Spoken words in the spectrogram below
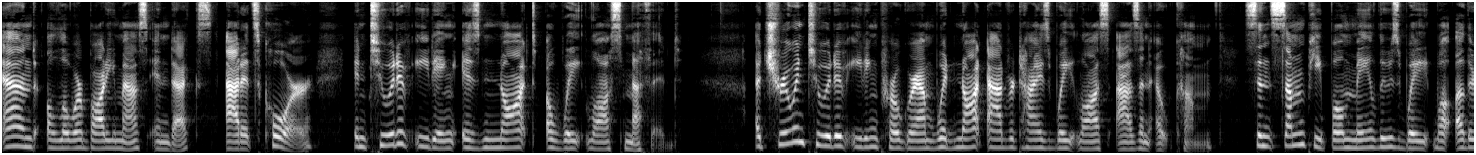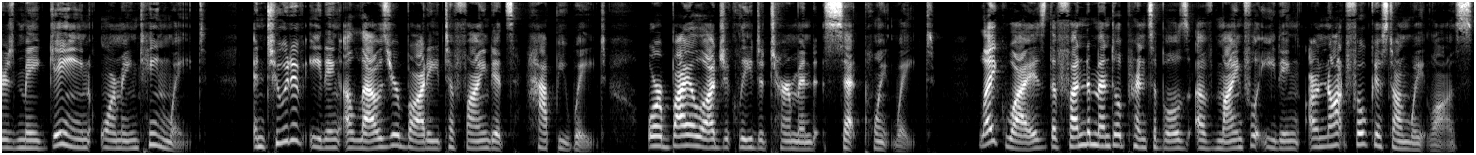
and a lower body mass index at its core, intuitive eating is not a weight loss method. A true intuitive eating program would not advertise weight loss as an outcome since some people may lose weight while others may gain or maintain weight. Intuitive eating allows your body to find its happy weight or biologically determined set point weight. Likewise, the fundamental principles of mindful eating are not focused on weight loss,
